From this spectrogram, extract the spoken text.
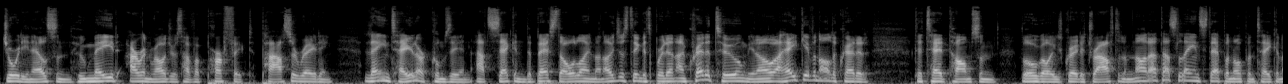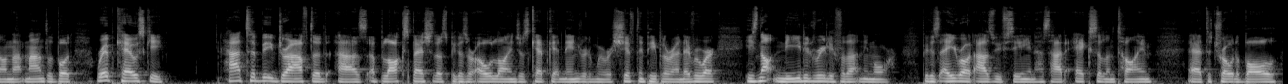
Jordy Nelson, who made Aaron Rodgers have a perfect passer rating. Lane Taylor comes in at second, the best O lineman. I just think it's brilliant. And credit to him, you know, I hate giving all the credit to Ted Thompson, logo, he's great at drafting him. No, that, that's Lane stepping up and taking on that mantle. But Ripkowski had to be drafted as a block specialist because our O line just kept getting injured and we were shifting people around everywhere. He's not needed really for that anymore because A Rod, as we've seen, has had excellent time uh, to throw the ball.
